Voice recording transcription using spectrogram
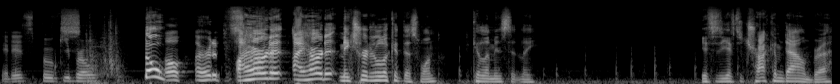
it is spooky, bro. No! Oh, I heard it. I heard it. I heard it. Make sure to look at this one. Kill him instantly. You have to, you have to track him down, bruh.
